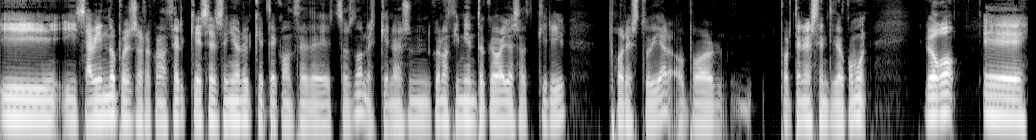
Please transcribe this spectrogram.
Y, sabiendo, pues reconocer que es el Señor el que te concede estos dones, que no es un conocimiento que vayas a adquirir por estudiar o por, por tener sentido común. Luego, eh,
